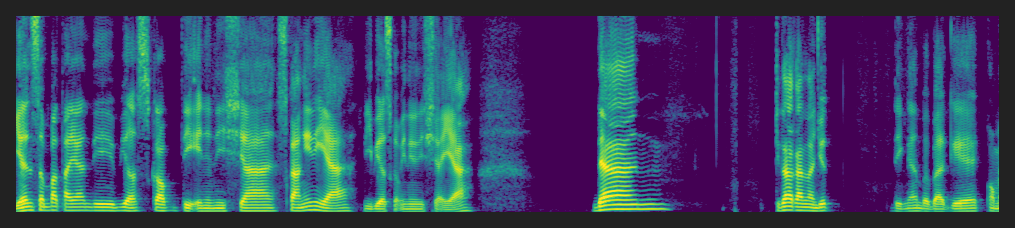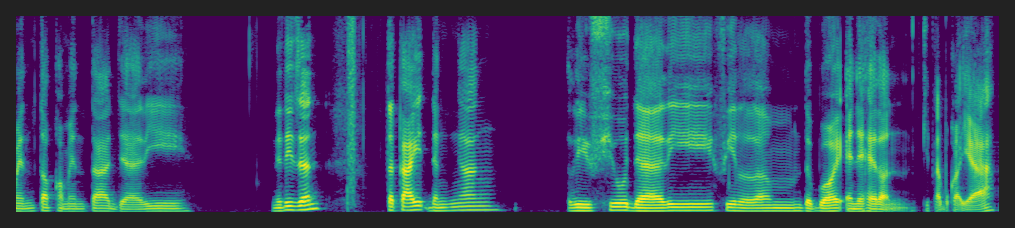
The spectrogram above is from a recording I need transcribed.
yang sempat tayang di bioskop di Indonesia sekarang ini ya, di bioskop Indonesia ya. Dan kita akan lanjut dengan berbagai komentar-komentar dari netizen terkait dengan review dari film The Boy and the Heron. Kita buka ya.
